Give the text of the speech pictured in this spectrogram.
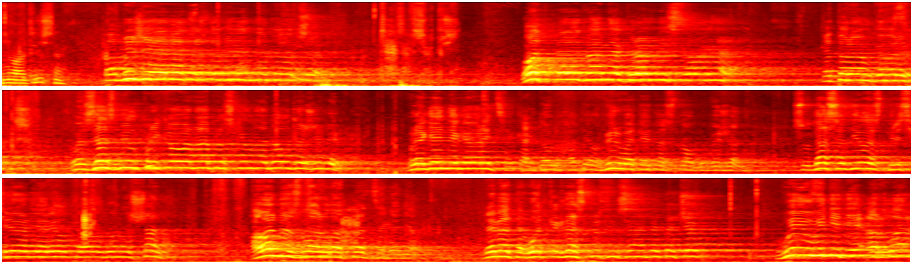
Ну, отлично. Поближе, ребята, чтобы видно было все. Да, да, все отлично. Вот перед вами огромный сталагнат, который вам говорил. Вот здесь был прикован Абрускил надолго живым. В легенде говорится, как Дон хотел вырвать этот столб и бежать. Сюда садилась дрессированный орел Каладона Шана. А он на зло опять загонял. Ребята, вот когда спустимся на пятачок, вы увидите орла,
